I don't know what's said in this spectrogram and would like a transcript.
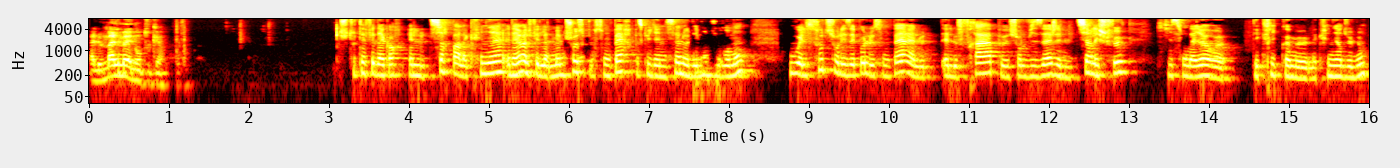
Elle le malmène, en tout cas. Je suis tout à fait d'accord. Elle le tire par la crinière. Et d'ailleurs, elle fait la même chose pour son père, parce qu'il y a une scène au début du roman où elle saute sur les épaules de son père, elle, le- elle le frappe sur le visage, elle lui tire les cheveux, qui sont d'ailleurs euh, décrits comme euh, la crinière du lion.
